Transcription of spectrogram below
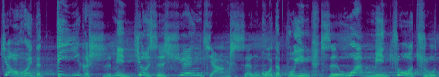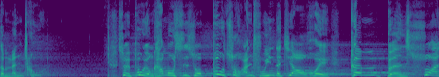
教会的第一个使命就是宣讲神国的福音，使万民做主的门徒。所以布永康牧师说：“不传福音的教会根本算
